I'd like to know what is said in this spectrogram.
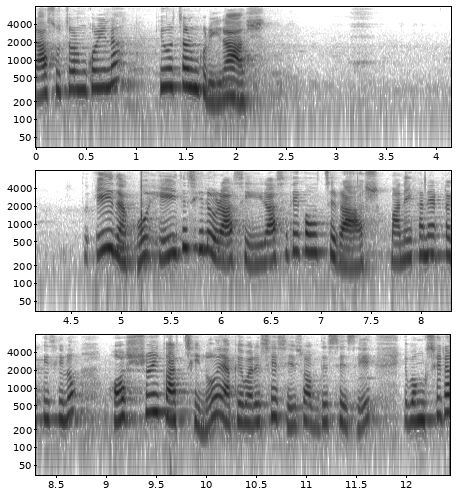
রাস উচ্চারণ করি না? কী উচ্চারণ করি? রাস তো এই দেখো, এই যে ছিল রাশি রাশি থেকে হচ্ছে রাস মানে এখানে একটা কি ছিল? হস্যই কাজ ছিল একেবারে শেষে, শব্দের শেষে, এবং সেটা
